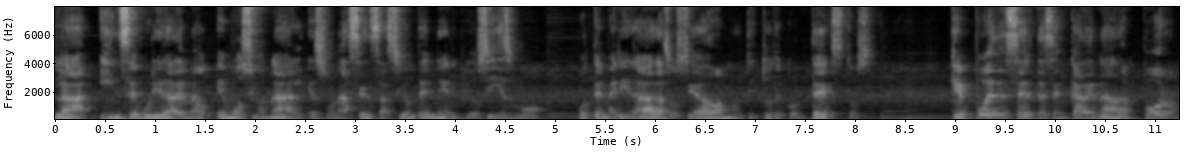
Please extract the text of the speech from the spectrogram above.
la inseguridad emocional es una sensación de nerviosismo o temeridad asociado a multitud de contextos que puede ser desencadenada por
